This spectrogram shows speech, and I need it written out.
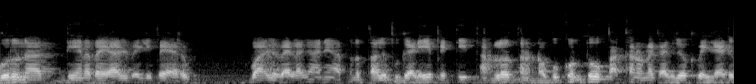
గురునాథ్ దీనదయాళ్ వెళ్ళిపోయారు. వాళ్ళు వెళ్ళగానే అతను తలుపు గడియ పెట్టి తనలో తను నవ్వుకుంటూ పక్కనున్న గదిలోకి వెళ్ళాడు.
